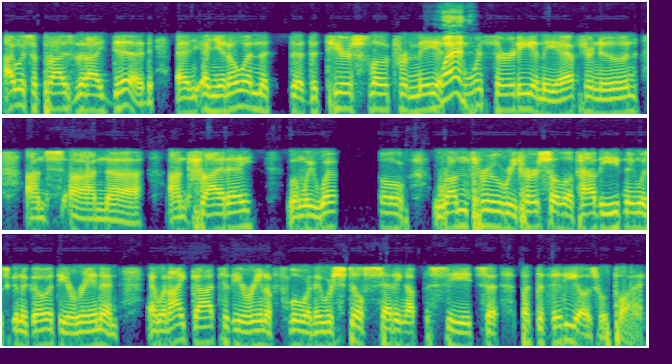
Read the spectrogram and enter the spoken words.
I was surprised that I did. And and you know when the the, the tears flowed from me at four thirty in the afternoon on on uh, on Friday when we went run through rehearsal of how the evening was going to go at the arena. And and when I got to the arena floor they were still setting up the seats uh, but the videos were playing.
